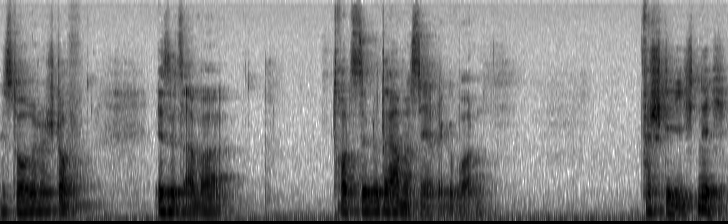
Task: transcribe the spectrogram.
historischer Stoff. Ist jetzt aber trotzdem eine Dramaserie geworden. Verstehe ich nicht.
